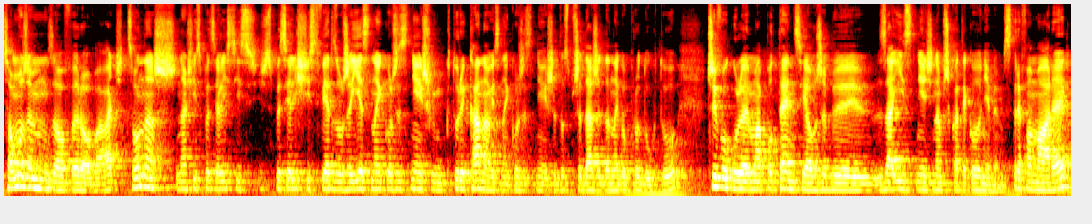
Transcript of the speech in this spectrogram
co możemy mu zaoferować, co nasz, nasi specjaliści, specjaliści stwierdzą, że jest najkorzystniejszym, który kanał jest najkorzystniejszy do sprzedaży danego produktu, czy w ogóle ma potencjał, żeby zaistnieć na przykład jako, nie wiem, strefa marek,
